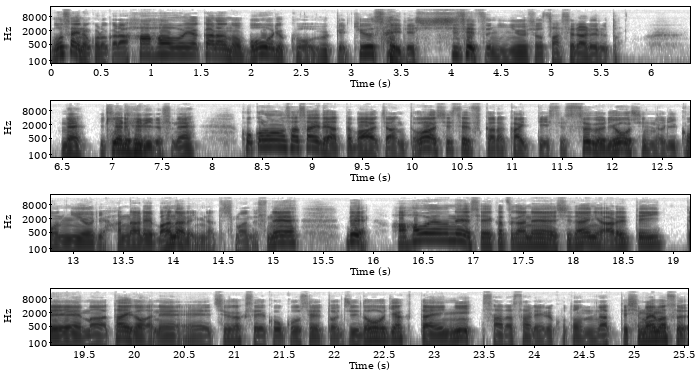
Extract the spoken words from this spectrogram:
5歳の頃から母親からの暴力を受け9歳で施設に入所させられると。ね、いきなりヘビーですね。心の支えであったばあちゃんとは施設から帰ってきてすぐ両親の離婚により離れ離れになってしまうんですね。で、母親のね、生活がね、次第に荒れていって、まあ、大河はね、えー中学生、高校生と児童虐待にさらされることになってしまいます。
